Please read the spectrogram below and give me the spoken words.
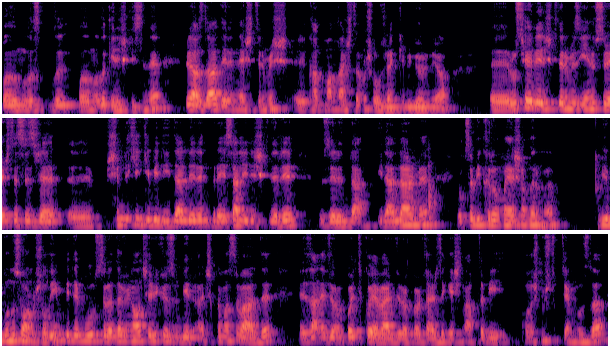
bağımlılık, bağımlılık ilişkisini biraz daha derinleştirmiş, e, katmanlaştırmış olacak gibi görünüyor. E, Rusya ile ilişkilerimiz yeni süreçte sizce e, şimdiki gibi liderlerin bireysel ilişkileri üzerinden ilerler mi? Yoksa bir kırılma yaşanır mı? Bir bunu sormuş olayım. Bir de bu sırada Ünal Çeviköz'ün bir açıklaması vardı. E, zannediyorum Politico'ya verdiği röportajda geçen hafta bir konuşmuştuk Temmuz'da.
